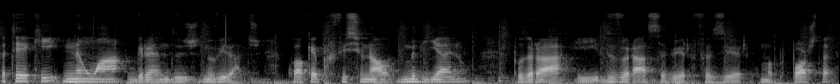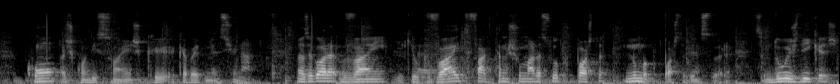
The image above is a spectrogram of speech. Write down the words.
Até aqui não há grandes novidades. Qualquer profissional mediano poderá e deverá saber fazer uma proposta com as condições que acabei de mencionar. Mas agora vem aquilo que vai, de facto, transformar a sua proposta numa proposta vencedora. São duas dicas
